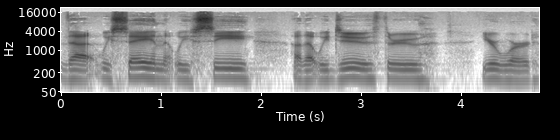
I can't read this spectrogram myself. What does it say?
that we say and that we see, uh, that we do through your word.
